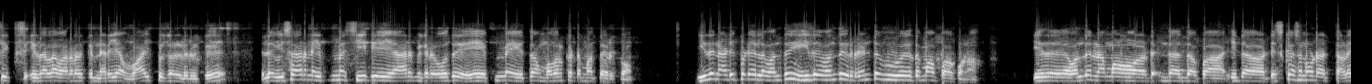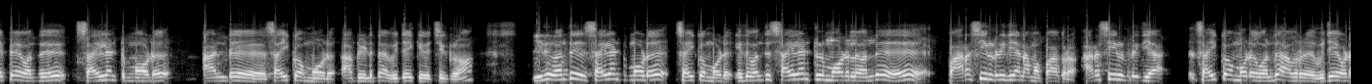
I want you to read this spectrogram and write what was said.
six இதெல்லாம் வர்றதுக்கு நிறைய வாய்ப்புகள் இருக்கு. இந்த விசாரணை எப்பவுமே சிபிஐ ஆரம்பிக்கிற போது எப்பவுமே இதுதான் முதல் கட்டமா தான் இருக்கும். இதன் அடிப்படையில வந்து இதை வந்து ரெண்டு விதமா பார்க்கணும். இது வந்து நம்ம இந்த இந்த டிஸ்கஷனோட தலைப்பே வந்து silent mode and psycho mode அப்படின்னு தான் விஜய்க்கு வச்சுக்கிறோம் இது வந்து சைலண்ட் மோடு சைக்கோ மோடு இது வந்து சைலண்ட் மோடில் வந்து இப்போ அரசியல் ரீதியாக நம்ம பார்க்குறோம் அரசியல் ரீதியாக சைக்கோ மோடு வந்து அவர் விஜயோட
